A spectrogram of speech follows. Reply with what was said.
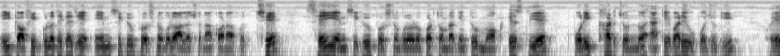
এই টপিকগুলো থেকে যে এমসিকিউ প্রশ্নগুলো আলোচনা করা হচ্ছে সেই এমসিকিউ প্রশ্নগুলোর ওপর তোমরা কিন্তু মক টেস্ট দিয়ে পরীক্ষার জন্য একেবারে উপযোগী হয়ে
